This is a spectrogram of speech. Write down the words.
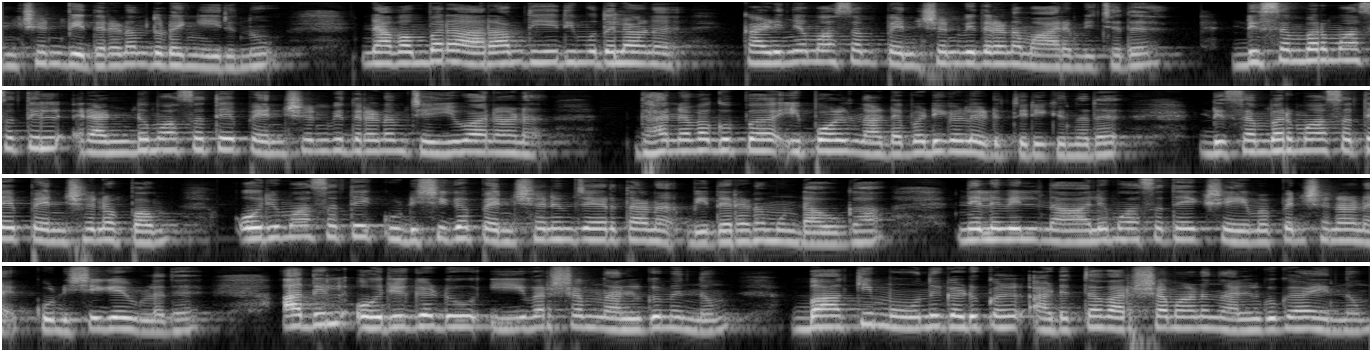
പെൻഷൻ വിതരണം തുടങ്ങിയിരുന്നു. നവംബർ ആറാം തീയതി മുതലാണ് കഴിഞ്ഞ മാസം പെൻഷൻ വിതരണം ആരംഭിച്ചത്. ഡിസംബർ മാസത്തിൽ രണ്ട് മാസത്തെ പെൻഷൻ വിതരണം ചെയ്യുവാനാണ് ധനവകുപ്പ് ഇപ്പോൾ നടപടികൾ എടുത്തിരിക്കുന്നത്. ഡിസംബർ മാസത്തെ പെൻഷനൊപ്പം ഒരു മാസത്തെ കുടിശ്ശിക പെൻഷനും ചേർത്താണ് വിതരണമുണ്ടാവുക. നിലവിൽ നാല് മാസത്തെ ക്ഷേമ പെൻഷനാണ് കുടിശ്ശികയുള്ളത്. അതിൽ ഒരു ഗഡു ഈ വർഷം നൽകുമെന്നും ബാക്കി മൂന്ന് ഗഡുക്കൾ അടുത്ത വർഷമാണ് നൽകുക എന്നും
